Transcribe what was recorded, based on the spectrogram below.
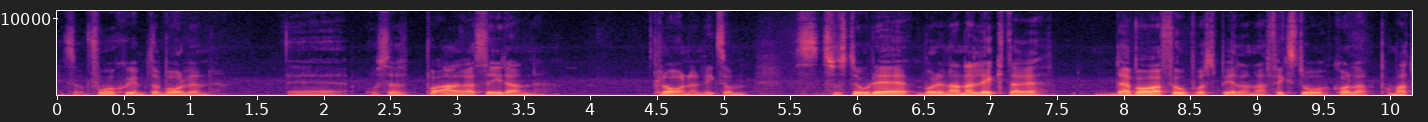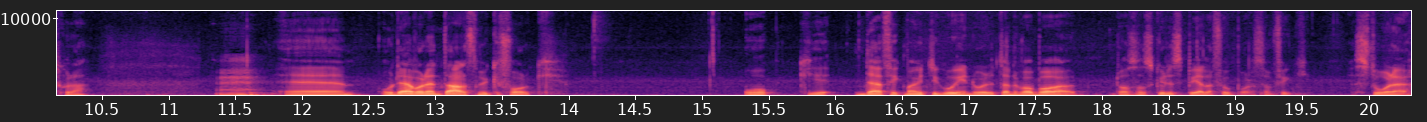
liksom få en skymt av bollen. Eh, och sen på andra sidan planen liksom så stod det, var det en annan läktare där bara fotbollsspelarna fick stå och kolla på matcherna. Mm. Eh, och där var det inte alls mycket folk. Och eh, där fick man ju inte gå in då utan det var bara de som skulle spela fotboll som fick stå där.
